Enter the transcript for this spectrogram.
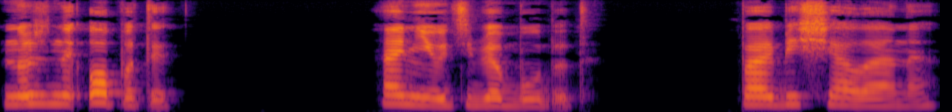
Нужны опыты. Они у тебя будут. Пообещала она.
